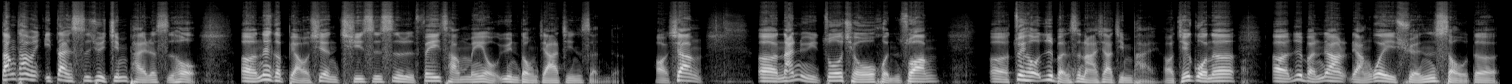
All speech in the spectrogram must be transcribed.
当他们一旦失去金牌的时候，呃那个表现其实是非常没有运动家精神的。好像，呃，男女桌球混双，呃，最后日本是拿下金牌啊。结果呢，呃，日本让两位选手的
